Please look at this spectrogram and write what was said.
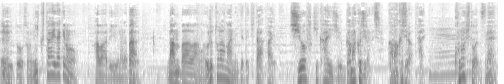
というと、その肉体だけのパワーで言うならば、ナンバーワンはウルトラマンに出てきた、はい、潮吹き怪獣ガマクジラでした。ガマクジラ、はい、この人はですね、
